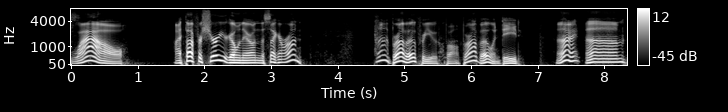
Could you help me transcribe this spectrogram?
wow. I thought for sure you're going there on the second run. Ah, bravo for you, Paul. Bravo indeed. All right. Um,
